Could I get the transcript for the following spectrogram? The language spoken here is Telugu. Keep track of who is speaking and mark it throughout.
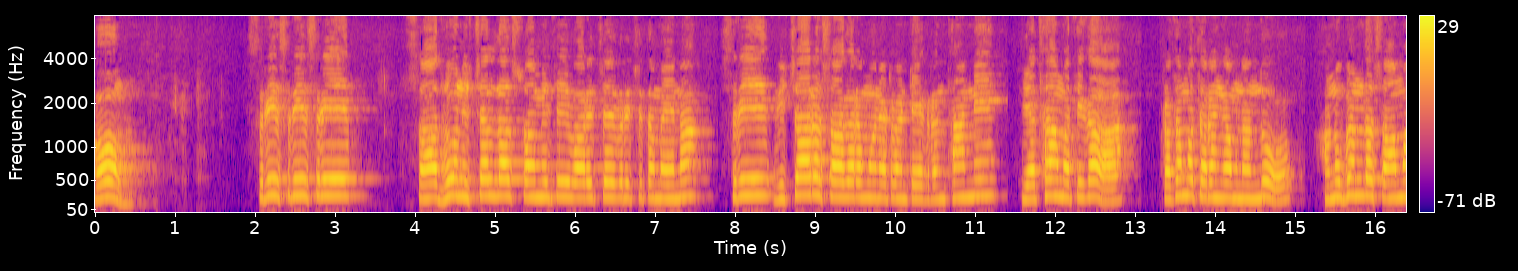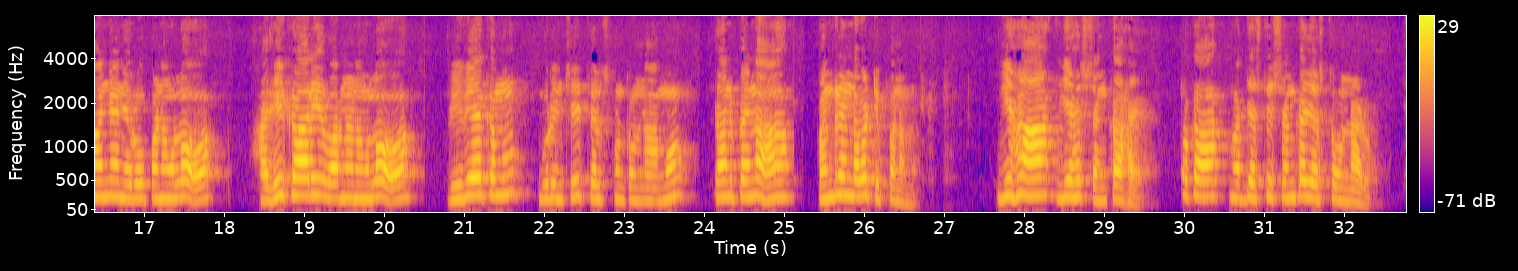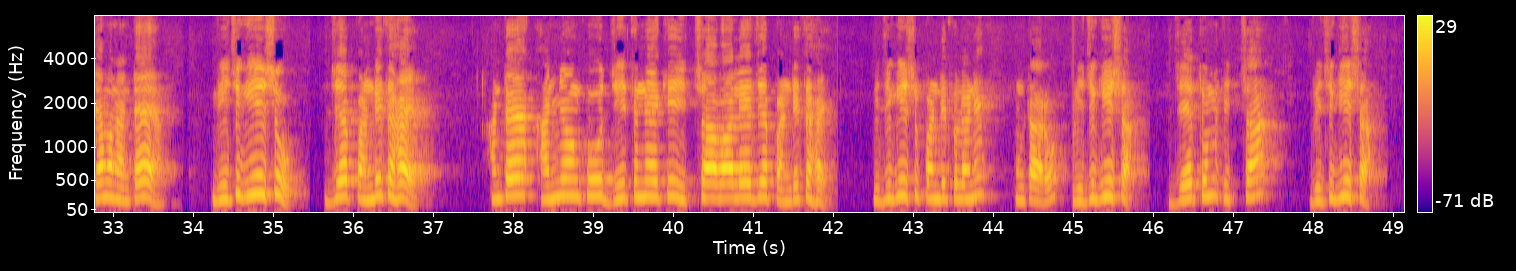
Speaker 1: ఓం శ్రీ శ్రీ శ్రీ సాధు నిశ్చల్దాస్ స్వామీజీ వారిచే విరచితమైన శ్రీ విచార సాగరము అనేటువంటి గ్రంథాన్ని యథామతిగా ప్రథమ తరంగం నందు అనుబంధ సామాన్య నిరూపణంలో అధికారి వర్ణనంలో వివేకము గురించి తెలుసుకుంటున్నాము. దానిపైన పన్నెండవ టిప్పణము ఇహ ఇహ శంక హై. ఒక మధ్యస్థి శంక చేస్తూ ఉన్నాడు. ఏమనంటే విజిగీషు జే పండిత్ హై. అంటే అన్యోంకు జీతనేకి ఇచ్చావాలే జే పండిత్ హై. విజిగీషు పండితులని ఉంటారు విజిగీష. జేతుం ఇచ్చా విజిగీష.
